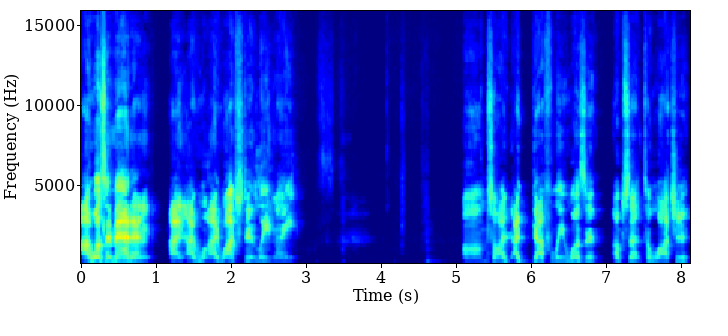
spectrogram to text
I wasn't mad at it. I I, I watched it late night. Um, so I, I definitely wasn't upset to watch it.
